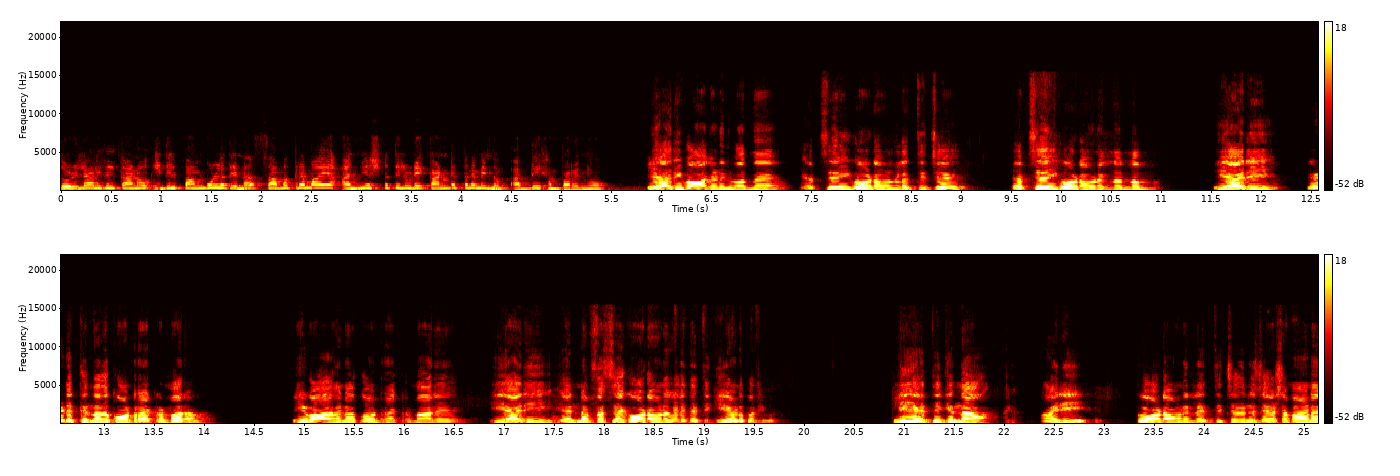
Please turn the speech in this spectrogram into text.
തൊഴിലാളികൾക്കാണോ ഇതിൽ പങ്കുള്ളതെന്ന് സമഗ്രമായ അന്വേഷണത്തിലൂടെ കണ്ടെത്തണമെന്നും അദ്ദേഹം പറഞ്ഞു. ഈ അരി വാഗണിൽ വന്ന് എഫ് സി ഐ ഗോഡൌണിൽ എത്തിച്ച് എഫ് സി ഐ ഗോഡൌണിൽ നിന്നും ഈ അരി എടുക്കുന്നത് കോൺട്രാക്ടർമാരാണ്. ഈ വാഹന കോൺട്രാക്ടർമാര് ഈ അരി എൻ എഫ് എസ് എ ഗോഡൌണുകളിൽ എത്തിക്കുകയാണ് പതിവ്. ഈ എത്തിക്കുന്ന അരി ഗോഡൌണിൽ എത്തിച്ചതിന് ശേഷമാണ്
